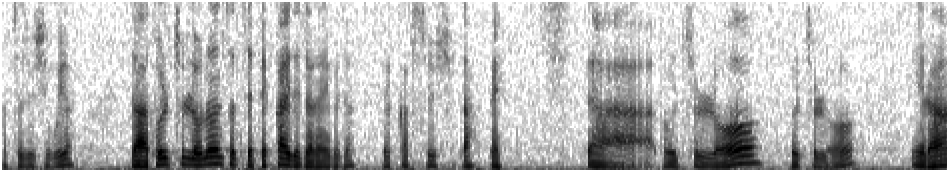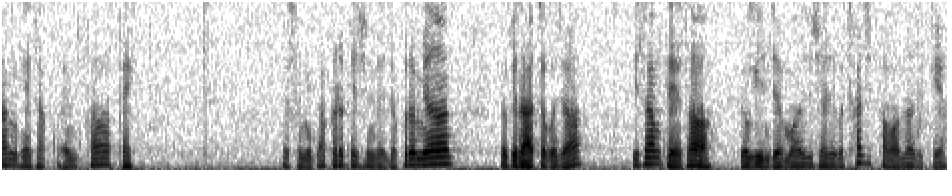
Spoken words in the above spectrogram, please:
합쳐주시고요 자 돌출로는 전체 100 가야 되잖아요 그죠? 100 값을 씁다 100 자, 돌출로, 돌출로. 얘랑 얘 잡고 엔터 100. 됐습니까? 그렇게 해주시면 되죠. 그러면, 이렇게 나왔죠, 그죠? 이 상태에서, 여기 이제 뭐 해주셔야 되고, 차집합 넣어줄게요.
